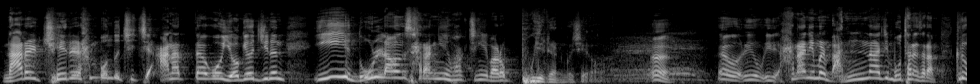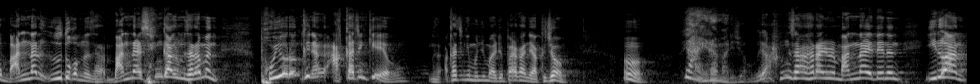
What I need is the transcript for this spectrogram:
나를 죄를 한 번도 짓지 않았다고 여겨지는 이 놀라운 사랑의 확증이 바로 보혈이라는 것이에요. 어. 우리 하나님을 만나지 못하는 사람, 그리고 만날 의도가 없는 사람, 만날 생각 없는 사람은 보혈은 그냥 아까진 게요. 아까진 게 뭔지 말이죠? 빨간 약, 그죠? 어, 그게 아니란 말이죠. 항상 하나님을 만나야 되는 이러한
